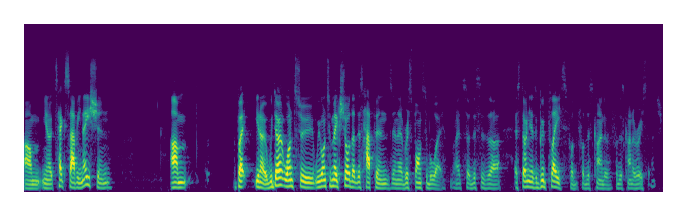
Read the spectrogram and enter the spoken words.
um, you know tech savvy nation. Um, but you know we don't want to. We want to make sure that this happens in a responsible way, right? So this is a, Estonia is a good place for, for this kind of for this kind of research.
